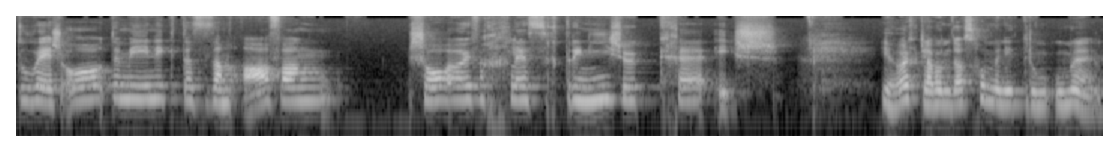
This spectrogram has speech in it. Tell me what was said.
du wärst auch der Meinung, dass es am Anfang schon einfach ein bisschen sich drin ist? Ja, ich glaube, um das kommt man nicht drum herum.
